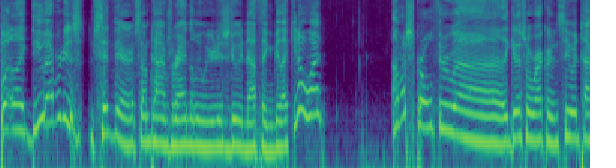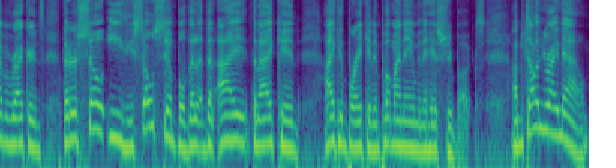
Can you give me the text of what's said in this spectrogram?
but like, do you ever just sit there sometimes randomly when you're just doing nothing and be like, you know what? I'm gonna scroll through uh, the Guinness World Record and see what type of records that are so easy, so simple that that I that I could I could break it and put my name in the history books. I'm telling you right now,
